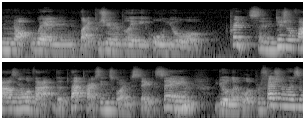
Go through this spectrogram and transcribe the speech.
not when like presumably all your prints and digital files and all of that that that pricing is going to stay the same. Mm-hmm. Your level of professionalism.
